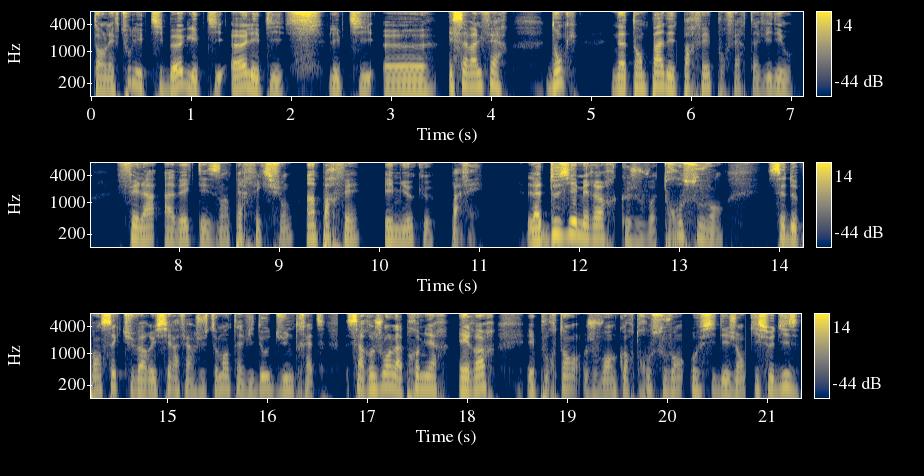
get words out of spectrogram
t'enlèves tous les petits bugs, les petits e, les petits, les petits euh, et ça va le faire. Donc, n'attends pas d'être parfait pour faire ta vidéo. Fais-la avec tes imperfections. Imparfait est mieux que pas fait. La deuxième erreur que je vois trop souvent, c'est de penser que tu vas réussir à faire justement ta vidéo d'une traite. Ça rejoint la première erreur et pourtant je vois encore trop souvent aussi des gens qui se disent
